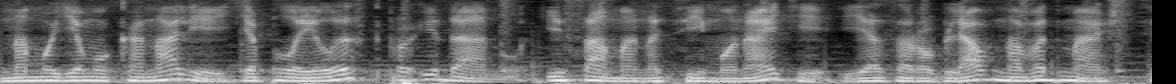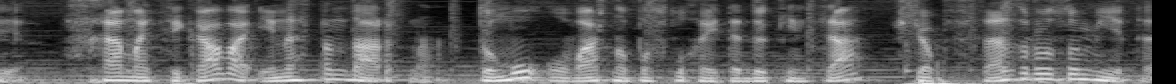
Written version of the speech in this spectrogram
На моєму каналі є плейлист про ідену, і саме на цій монеті я заробляв на ведмежці. Схема цікава і нестандартна, тому уважно послухайте до кінця, щоб все зрозуміти.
